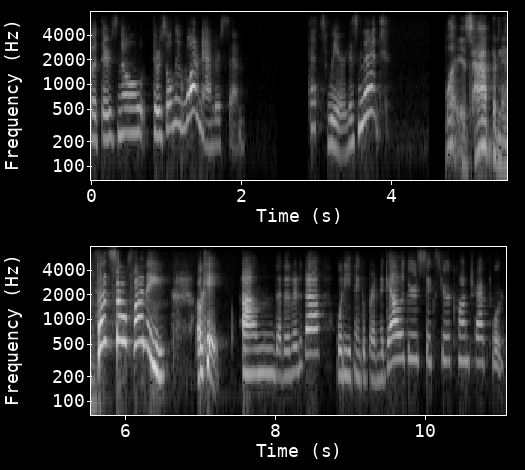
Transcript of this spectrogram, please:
But there's no. There's only one Anderson. That's weird, isn't it? What is happening? That's so funny. Okay. Um. Da, da, da, da, da. What do you think of Brendan Gallagher's six-year contract worth,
